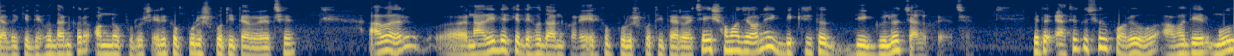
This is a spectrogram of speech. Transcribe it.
যাদেরকে দেহদান করে, অন্য পুরুষ, এরকম পুরুষ পতিতা রয়েছে। আবার নারীদেরকে দেহদান করে, এরকম পুরুষ পতিতা রয়েছে। এই সমাজে অনেক বিকৃত দিকগুলো চালু হয়েছে। কিন্তু এত কিছুর পরেও আমাদের মূল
